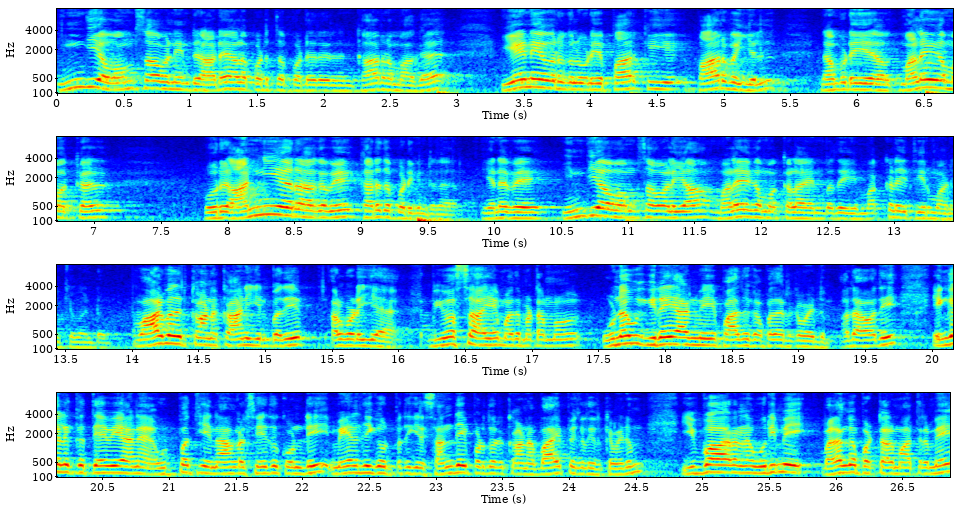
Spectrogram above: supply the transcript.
இந்திய வம்சாவளி என்று அடையாளப்படுத்தப்படுவதன் காரணமாக ஏனையவர்களுடைய பார்க்க பார்வையில் நம்முடைய மலையக மக்கள் ஒரு அந்நியராகவே கருதப்படுகின்றனர். எனவே இந்தியா வம்சாவளியா மலையக மக்களா என்பதை மக்களை தீர்மானிக்க வேண்டும். வாழ்வதற்கான காணி என்பது அவர்களுடைய விவசாயம் அது மட்டும் உணவு இறையாண்மையை பாதுகாப்பதாக இருக்க வேண்டும். அதாவது எங்களுக்கு தேவையான உற்பத்தியை நாங்கள் செய்து கொண்டு மேலதிக உற்பத்தியை சந்தைப்படுத்துவதற்கான வாய்ப்புகள் இருக்க வேண்டும். இவ்வாறான உரிமை வழங்கப்பட்டால் மாத்திரமே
